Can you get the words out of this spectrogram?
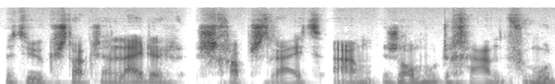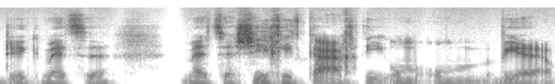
natuurlijk straks een leiderschapsstrijd aan zal moeten gaan, vermoed ik, met, met Sigrid Kaag, die om, om weer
